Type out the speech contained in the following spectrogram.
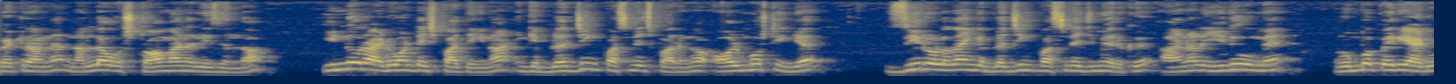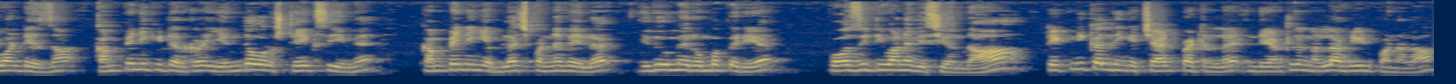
பெட்டரான நல்ல ஒரு ஸ்ட்ராங்கான ரீசன் தான். இன்னொரு அட்வான்டேஜ் பார்த்தீங்கன்னா இங்கே பிளட்ஜிங் பர்சன்டேஜ் பாருங்கள் ஆல்மோஸ்ட் இங்கே ஜீரோவில் தான் இங்கே பிளட்ஜிங் பர்சன்டேஜுமே இருக்குது அதனால் இதுவுமே ரொம்ப பெரிய அட்வான்டேஜ் தான். கம்பெனிக்கிட்ட இருக்கிற எந்த ஒரு ஸ்டேக்ஸையுமே கம்பெனி இங்கே பிளட்ஜ் பண்ணவே இல்லை. இதுவுமே ரொம்ப பெரிய பாசிட்டிவான விஷயம் தான். டெக்னிக்கல் நீங்கள் சேட் பேட்டர்னில் இந்த இடத்துல நல்லா ரீட் பண்ணலாம்.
